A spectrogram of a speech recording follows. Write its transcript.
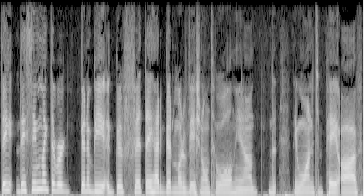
they they seemed like they were gonna be a good fit. They had a good motivational tool. You know, th- they wanted to pay off.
